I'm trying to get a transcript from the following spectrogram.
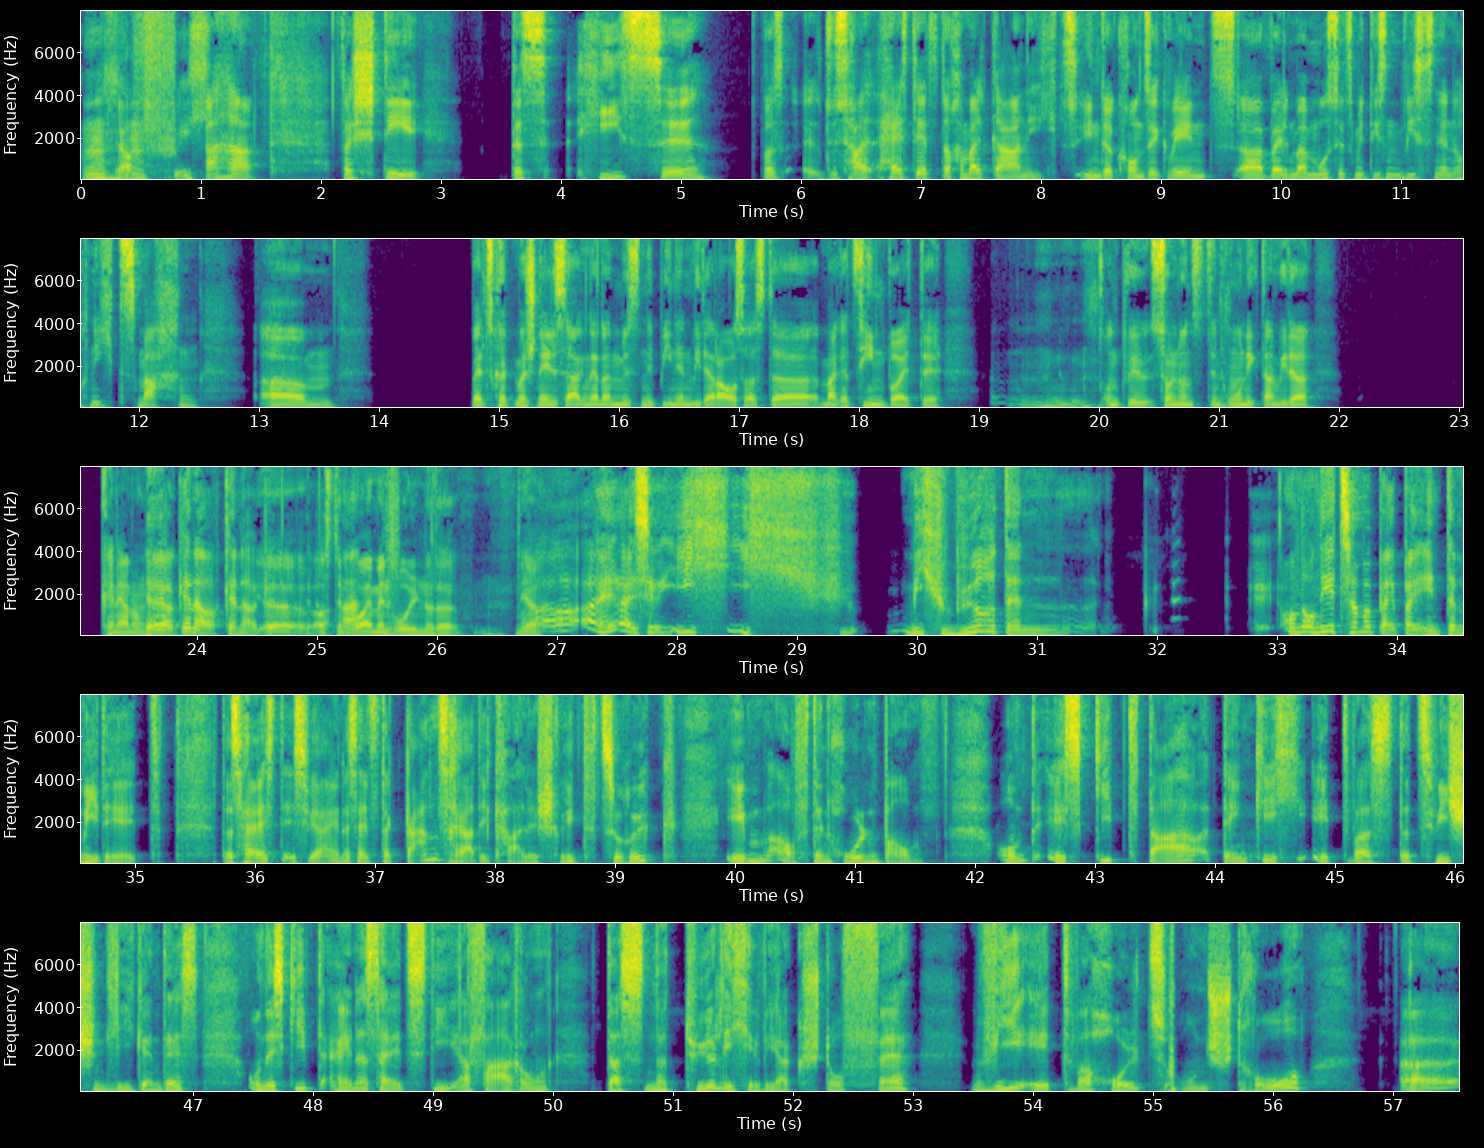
mhm. ja, ich. Aha, verstehe. Das hieße, was, das heißt jetzt noch einmal gar nichts in der Konsequenz, äh, weil man muss jetzt mit diesem Wissen ja noch nichts machen. Ähm, weil jetzt könnte man schnell sagen, na dann müssen die Bienen wieder raus aus der Magazinbeute. Und wir sollen uns den Honig dann wieder, keine Ahnung. Ja, ja, genau, genau. genau, äh, genau. Aus den Bäumen holen oder, ja. Also ich, ich, mich würden und, und jetzt sind wir bei, bei Intermediate. Das heißt, es wäre einerseits der ganz radikale Schritt zurück eben auf den hohlen Baum. Und es gibt da, denke ich, etwas dazwischenliegendes. Und es gibt einerseits die Erfahrung, dass natürliche Werkstoffe wie etwa Holz und Stroh äh,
